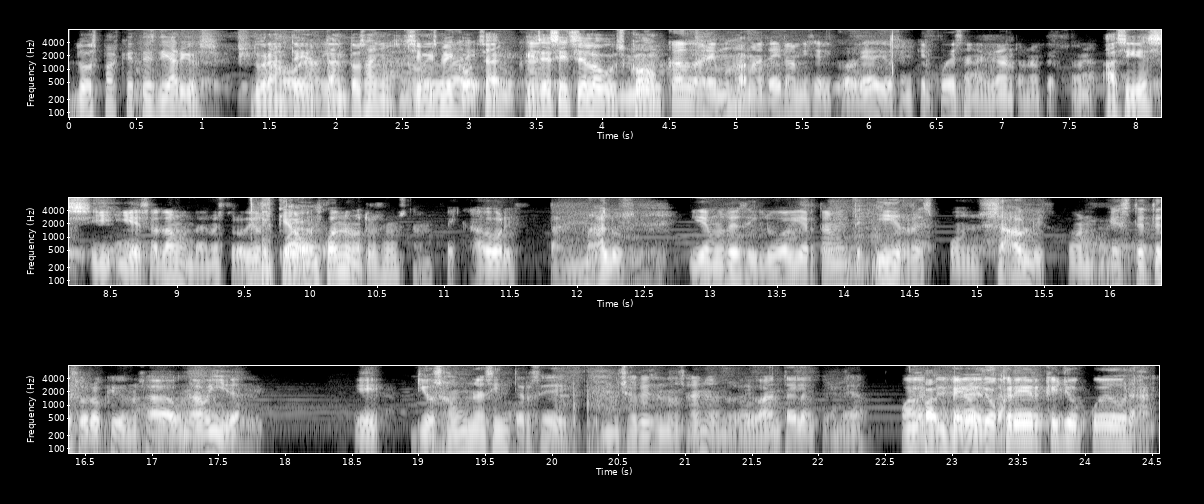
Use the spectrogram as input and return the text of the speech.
dos paquetes diarios durante bien, tantos años. no ¿Sí me explico? O sea, nunca- ese sí se lo buscó. Nunca dudaremos jamás de la misericordia de Dios en que Él puede sanar y a una persona. Así es. Y, y esa es la bondad de nuestro Dios, Él que aun cuando nosotros somos tan pecadores, tan malos, y debemos decirlo abiertamente, irresponsables con este tesoro que Dios nos ha dado una vida, eh, Dios aún así intercede, muchas veces nos sana, nos levanta de la enfermedad. Pero yo creer que yo puedo orar,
